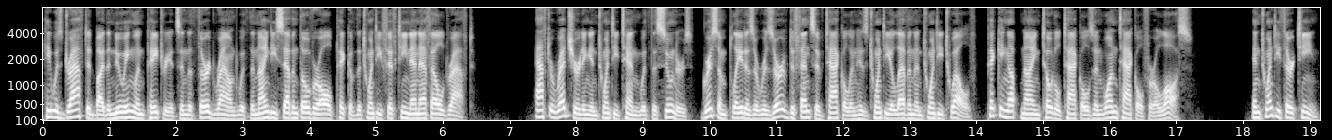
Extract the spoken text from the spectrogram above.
He was drafted by the New England Patriots in the third round with the 97th overall pick of the 2015 NFL Draft. After redshirting in 2010 with the Sooners, Grissom played as a reserve defensive tackle in his 2011 and 2012, picking up nine total tackles and one tackle for a loss. In 2013,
